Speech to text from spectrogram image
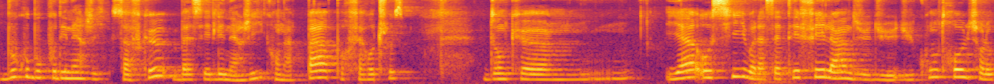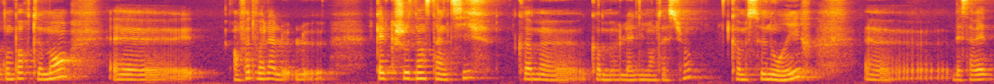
beaucoup beaucoup d'énergie. Sauf que bah, c'est de l'énergie qu'on n'a pas pour faire autre chose. Donc euh, il y a aussi voilà cet effet là du, contrôle sur le comportement. Euh, en fait, voilà, quelque chose d'instinctif euh, comme l'alimentation, comme se nourrir, euh, ben ça va être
